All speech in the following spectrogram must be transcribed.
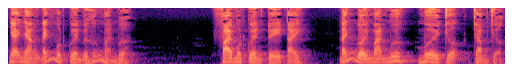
Nhẹ nhàng đánh một quyền về hướng màn mưa. Phải một quyền tùy tay, Đánh đuổi màn mưa Mười trượng, trăm trượng.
